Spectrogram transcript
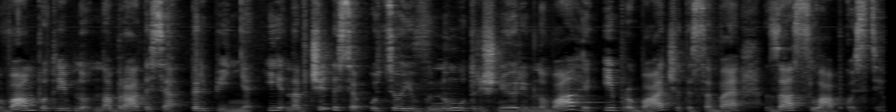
Вам потрібно набратися терпіння і навчитися оцієї внутрішньої рівноваги і пробачити себе за слабкості.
